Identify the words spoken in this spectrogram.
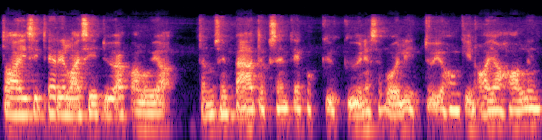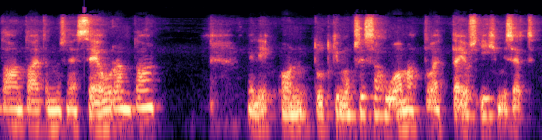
tai sitten erilaisia työkaluja tämmöiseen päätöksentekokykyyn ja se voi liittyä johonkin ajanhallintaan tai tämmöiseen seurantaan. Eli on tutkimuksissa huomattu, että jos ihmiset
